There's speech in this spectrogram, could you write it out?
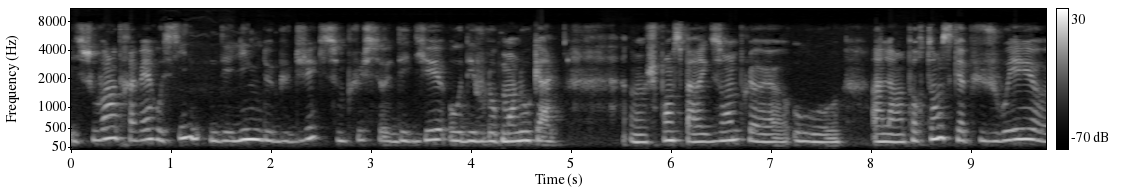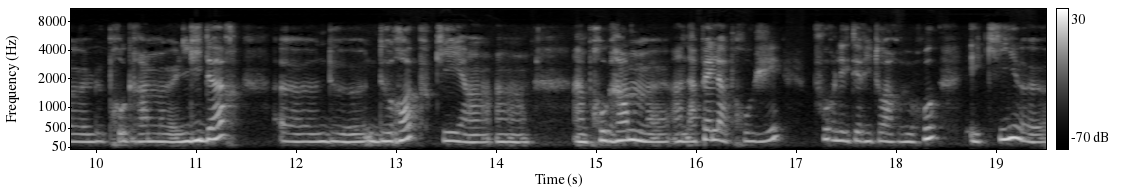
et souvent à travers aussi des lignes de budget qui sont plus euh, dédiées au développement local. Je pense par exemple à l'importance qu'a pu jouer le programme LEADER d'Europe, qui est un, programme, un appel à projet pour les territoires ruraux et qui euh,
